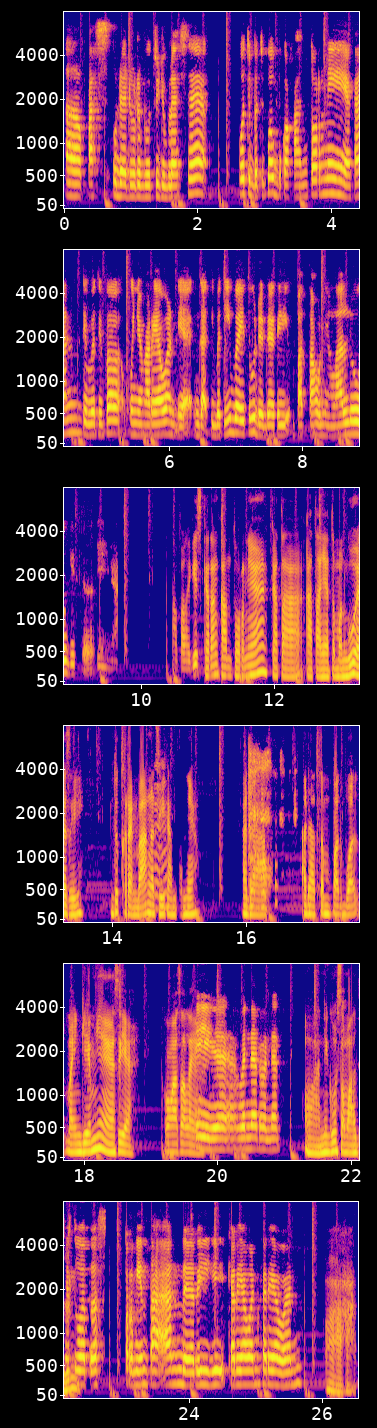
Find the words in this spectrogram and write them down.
uh, pas udah 2017-nya, oh tiba-tiba buka kantor nih ya kan, tiba-tiba punya karyawan ya nggak tiba-tiba itu udah dari empat tahun yang lalu gitu. Iya. Apalagi sekarang kantornya kata katanya teman gue sih, itu keren banget hmm. sih kantornya ada ada tempat buat main gamenya ya sih ya kok nggak salah ya iya benar-benar Wah, ini gue sama Adrian. Itu atas permintaan dari karyawan-karyawan. Wah,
